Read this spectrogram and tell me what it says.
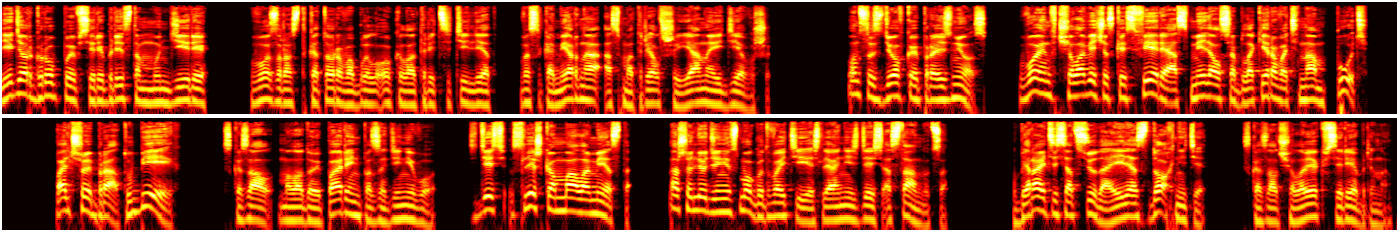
Лидер группы в серебристом мундире, возраст которого был около 30 лет, высокомерно осмотрел Шияна и девушек. Он с издевкой произнес, «Воин в человеческой сфере осмелился блокировать нам путь!» «Большой брат, убей их!» сказал молодой парень позади него. Здесь слишком мало места. Наши люди не смогут войти, если они здесь останутся. Убирайтесь отсюда или сдохните, сказал человек в серебряном.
